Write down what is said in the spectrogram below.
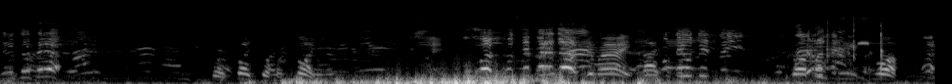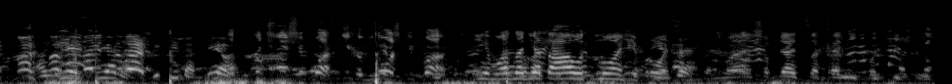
Через вратаря. Стой, стой, Степа, стой. Ну, Влад, пусти передачу. Нажимай. Ну ти один стоїш. Стоп, стоп. Марк, Марк, Андрей, Марк, слева. давай, Никита, слева. Точніше пас, тихо, в ножки пас. И можно где-то аут в ноги бросить, понимаешь, чтобы опять сохранить хоть чуть-чуть.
